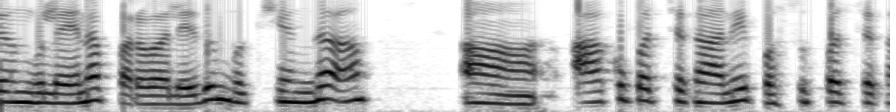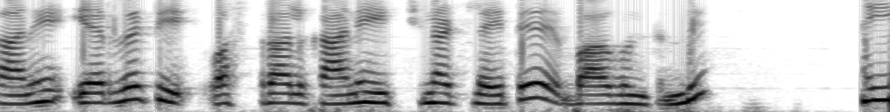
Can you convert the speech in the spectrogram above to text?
రంగులైనా పర్వాలేదు. ముఖ్యంగా ఆకుపచ్చ కానీ పసుపచ్చ కానీ ఎర్రటి వస్త్రాలు కానీ ఇచ్చినట్లయితే బాగుంటుంది. ఈ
